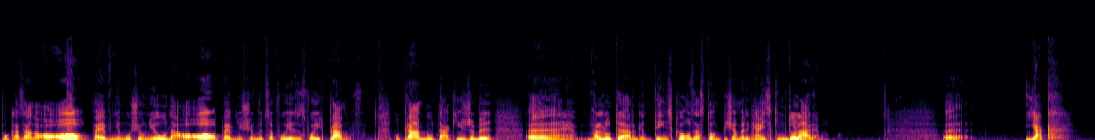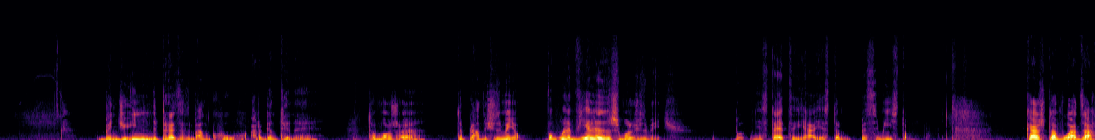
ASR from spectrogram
pokazano, o, o, pewnie mu się nie uda, o, o, pewnie się wycofuje ze swoich planów. Bo plan był taki, żeby e, walutę argentyńską zastąpić amerykańskim dolarem. E, jak będzie inny prezes Banku Argentyny, to może te plany się zmienią. W ogóle wiele rzeczy może się zmienić, bo niestety ja jestem pesymistą. Każda władza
